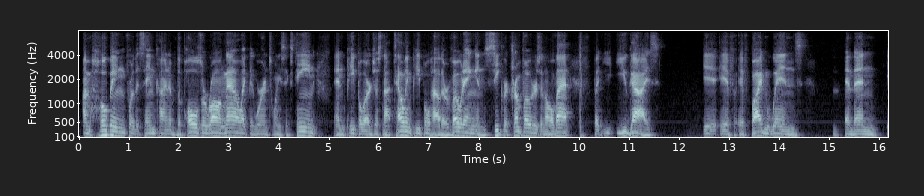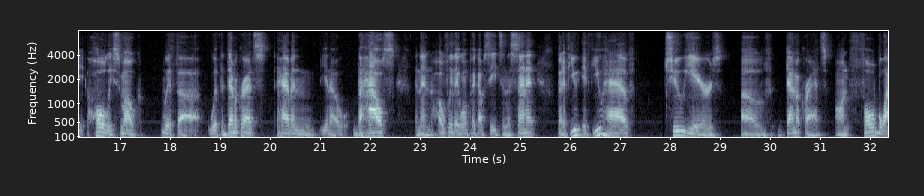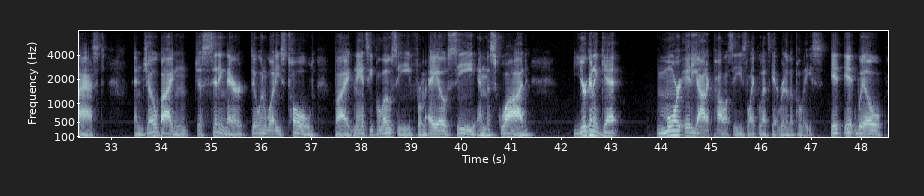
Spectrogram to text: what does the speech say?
I'm hoping for the same kind of the polls are wrong now, like they were in 2016, and people are just not telling people how they're voting and secret Trump voters and all that. But y- you guys, if if Biden wins, and then it, holy smoke, with uh, with the Democrats having you know the House, and then hopefully they won't pick up seats in the Senate. But if you if you have two years of Democrats on full blast and Joe Biden just sitting there doing what he's told by Nancy Pelosi from AOC and the squad, you're going to get more idiotic policies like let's get rid of the police. It it will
